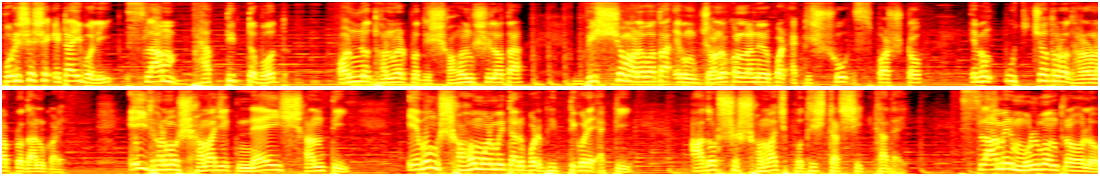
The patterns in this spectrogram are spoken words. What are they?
পরিশেষে এটাই বলি, ইসলাম ভ্রাতৃত্ববোধ অন্য ধর্মের প্রতি সহনশীলতা, বিশ্ব মানবতা এবং জনকল্যাণের উপর একটি সুস্পষ্ট এবং উচ্চতর ধারণা প্রদান করে। এই ধর্ম সামাজিক ন্যায়, শান্তি এবং সহমর্মিতার উপর ভিত্তি করে একটি আদর্শ সমাজ প্রতিষ্ঠার শিক্ষা দেয়। ইসলামের মূলমন্ত্র হল,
